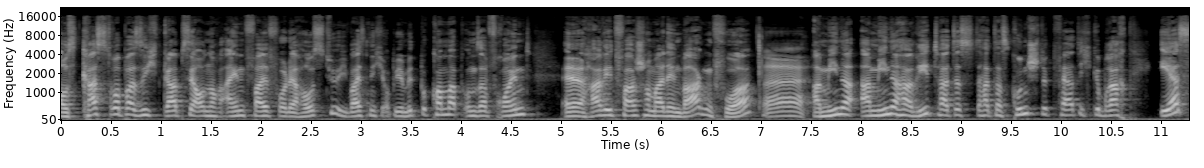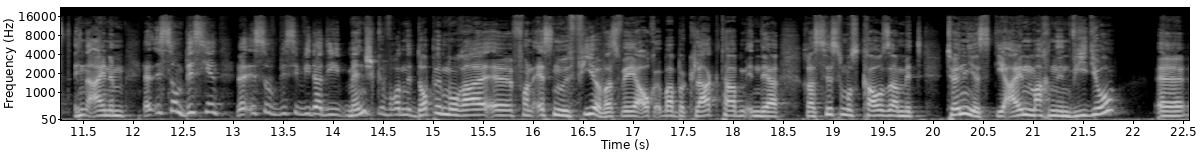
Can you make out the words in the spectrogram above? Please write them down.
aus Kastropper Sicht gab es ja auch noch einen Fall vor der Haustür. Ich weiß nicht, ob ihr mitbekommen habt. Unser Freund äh, Harit fahr schon mal den Wagen vor. Ah, Amina, Amina Harit hat das, hat das Kunststück fertiggebracht. Erst in einem, das ist so ein bisschen, das ist so ein bisschen wieder die menschgewordene Doppelmoral äh, von S04, was wir ja auch immer beklagt haben in der Rassismuskausa mit Tönnies. Die einen machen ein Video, äh,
